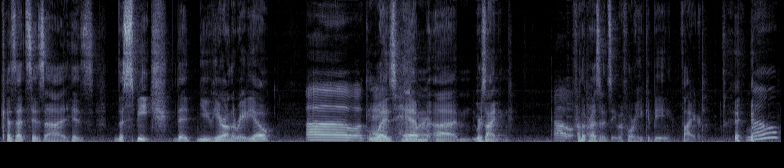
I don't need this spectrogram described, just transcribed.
Because that's his uh, his the speech that you hear on the radio Oh, okay. was him Sure. um, resigning oh, from the presidency before he could be fired. Well,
